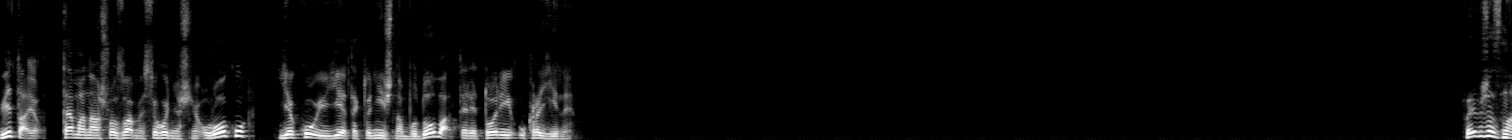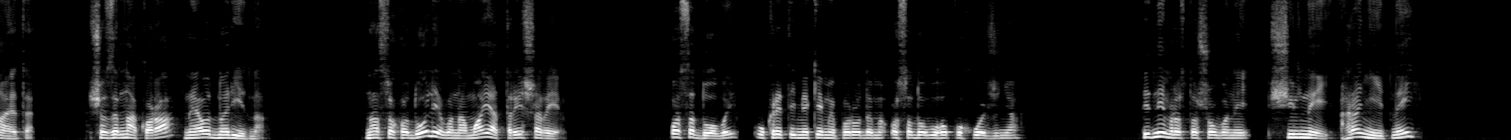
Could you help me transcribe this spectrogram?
Вітаю! Тема нашого з вами сьогоднішнього уроку якою є тектонічна будова території України. Ви вже знаєте, що земна кора неоднорідна. На суходолі вона має три шари: осадовий, укритий м'якими породами осадового походження. Під ним розташований щільний гранітний,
